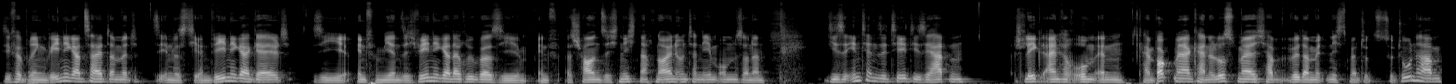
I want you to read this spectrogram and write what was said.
Sie verbringen weniger Zeit damit, sie investieren weniger Geld, sie informieren sich weniger darüber, sie schauen sich nicht nach neuen Unternehmen um, sondern diese Intensität, die sie hatten, schlägt einfach um in kein Bock mehr, keine Lust mehr, ich hab, will damit nichts mehr zu, zu tun haben,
